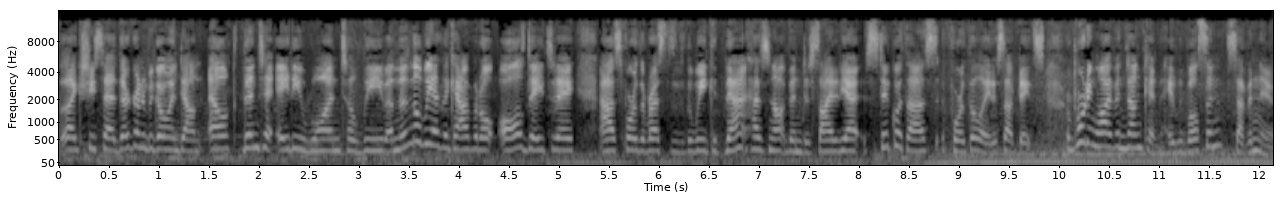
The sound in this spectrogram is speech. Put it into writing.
like she said, they're going to be going down Elk, then to 81 to leave, and then they'll be at the Capitol all day today. As for the rest of the week, that has not been decided yet. Stick with us for the latest updates. Reporting live in Duncan, Haley Wilson, Seven News.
